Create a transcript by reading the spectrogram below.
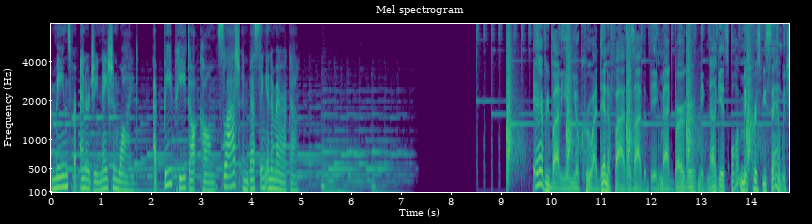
means for energy nationwide at bp.com slash investing in America. Everybody in your crew identifies as either Big Mac Burger, McNuggets, or McCrispy Sandwich.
